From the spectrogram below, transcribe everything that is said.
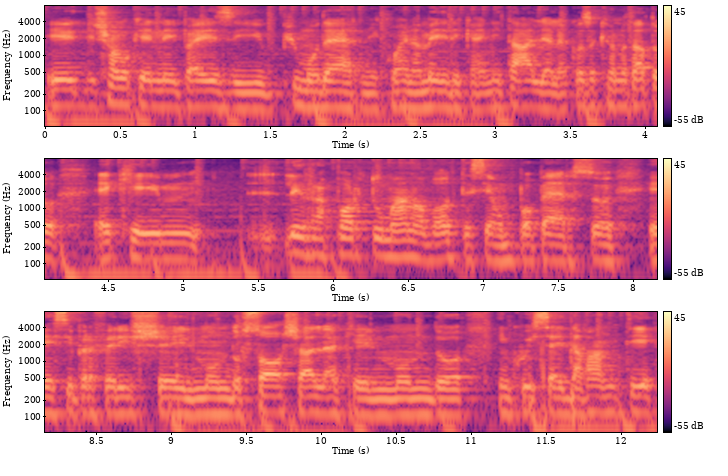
E diciamo che nei paesi più moderni, qua in America, in Italia, la cosa che ho notato è che il rapporto umano a volte si è un po' perso e si preferisce il mondo social che il mondo in cui sei davanti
